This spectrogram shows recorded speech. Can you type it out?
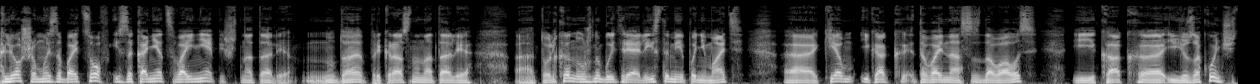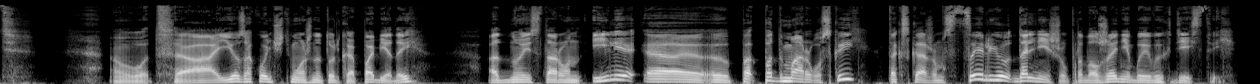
Леша, мы за бойцов и за конец войне, пишет Наталья. Ну да, прекрасно, Наталья. А, только нужно быть реалистами и понимать, а, кем и как эта война создавалась, и как ее закончить. Вот. А ее закончить можно только победой одной из сторон или э, подморозкой, так скажем, с целью дальнейшего продолжения боевых действий.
